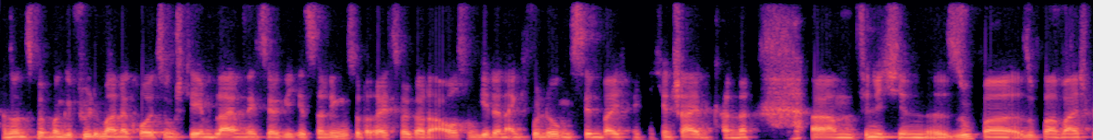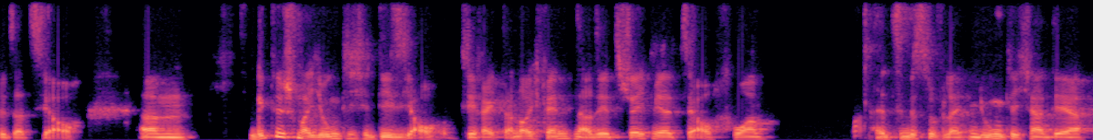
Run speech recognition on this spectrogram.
Ansonsten wird man gefühlt immer an der Kreuzung stehen bleiben, denkt ja, gehe ich jetzt nach links oder rechts oder geradeaus und gehe dann eigentlich wo nirgends hin, weil ich mich nicht entscheiden kann. Ne? Ähm, Finde ich ein super, super Beispielsatz hier auch. Ähm, Gibt es schon mal Jugendliche, die sich auch direkt an euch wenden? Also jetzt stelle ich mir jetzt ja auch vor, jetzt bist du vielleicht ein Jugendlicher, der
